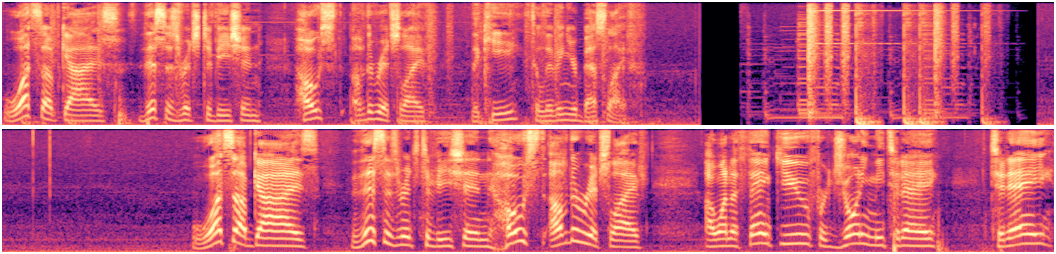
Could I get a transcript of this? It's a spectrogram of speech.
What's up, guys? This is Rich Tabishan, host of The Rich Life, the key to living your best life. What's up, guys? This is Rich Tavishan, host of The Rich Life. I want to thank you for joining me today. Today,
